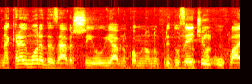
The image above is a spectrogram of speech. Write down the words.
na kraju mora da završi u javno-komunalnom preduzeću, u hla,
